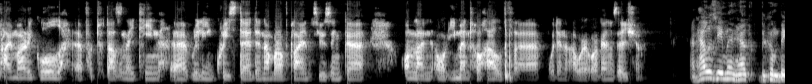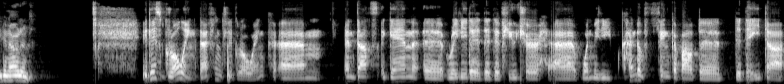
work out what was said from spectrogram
primary goal uh, for 2018. Uh, really increase the, the number of clients using uh, online or e-mental health uh, within our organization. And how has e-mental health become big in Ireland? It is growing, definitely growing. Um, and that's again uh, really the, the, the future uh, when we kind of think about the, the data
